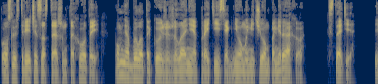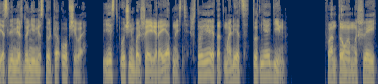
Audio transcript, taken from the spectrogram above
после встречи со старшим Тахотой у меня было такое же желание пройтись огнем и мечом по Мираху. Кстати, если между ними столько общего, есть очень большая вероятность, что и этот малец тут не один. Фантомы мышей,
